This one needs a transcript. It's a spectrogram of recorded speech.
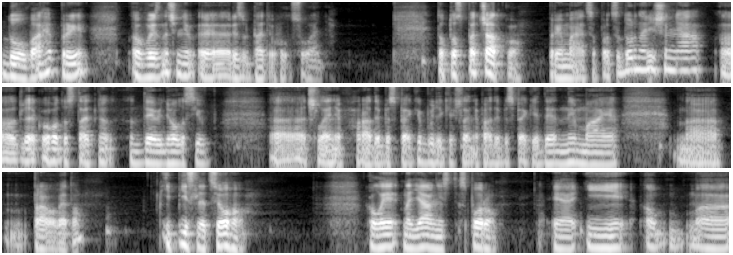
до уваги при визначенні е, результатів голосування. Тобто, спочатку приймається процедурне рішення, е, для якого достатньо 9 голосів е, членів Ради безпеки, будь-яких членів Ради безпеки, де немає е, права вето. І після цього, коли наявність спору е, і е,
